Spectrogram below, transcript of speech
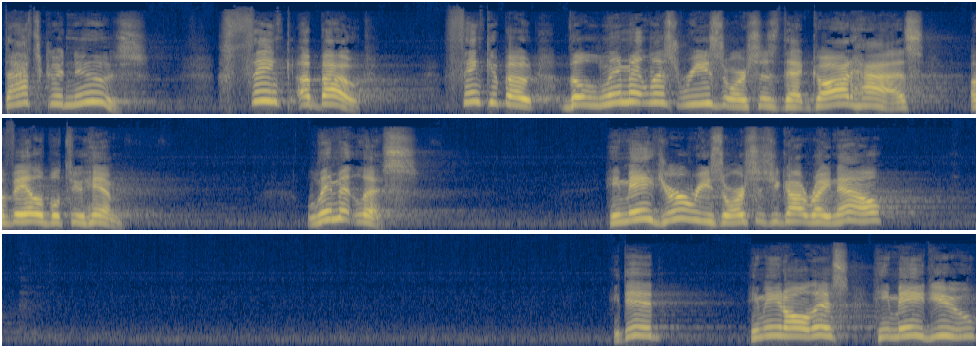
That's good news. Think about think about the limitless resources that God has available to him. Limitless. He made your resources you got right now. He did. He made all this. He made you.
